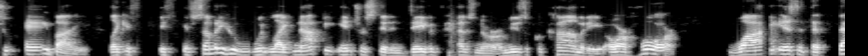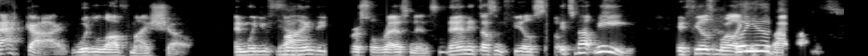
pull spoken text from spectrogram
to anybody. Like if if if somebody who would like not be interested in David Pevsner or musical comedy or horror, why is it that that guy would love my show? And when you yeah. find the universal resonance, then it doesn't feel so. It's about me. It feels more like well, you know, about us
